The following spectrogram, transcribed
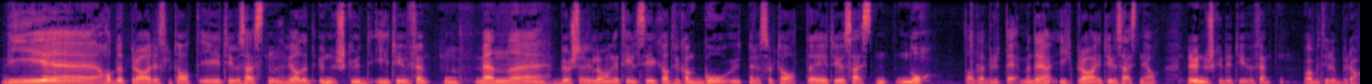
Vi eh, hadde et bra resultat i 2016. Vi hadde et underskudd i 2015. Men eh, børsreglementet tilsier ikke at vi kan gå ut med resultatet i 2016 nå. Da hadde jeg brutt det. Men det gikk bra i 2016, ja. Men underskudd i 2015. Hva betyr det bra?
